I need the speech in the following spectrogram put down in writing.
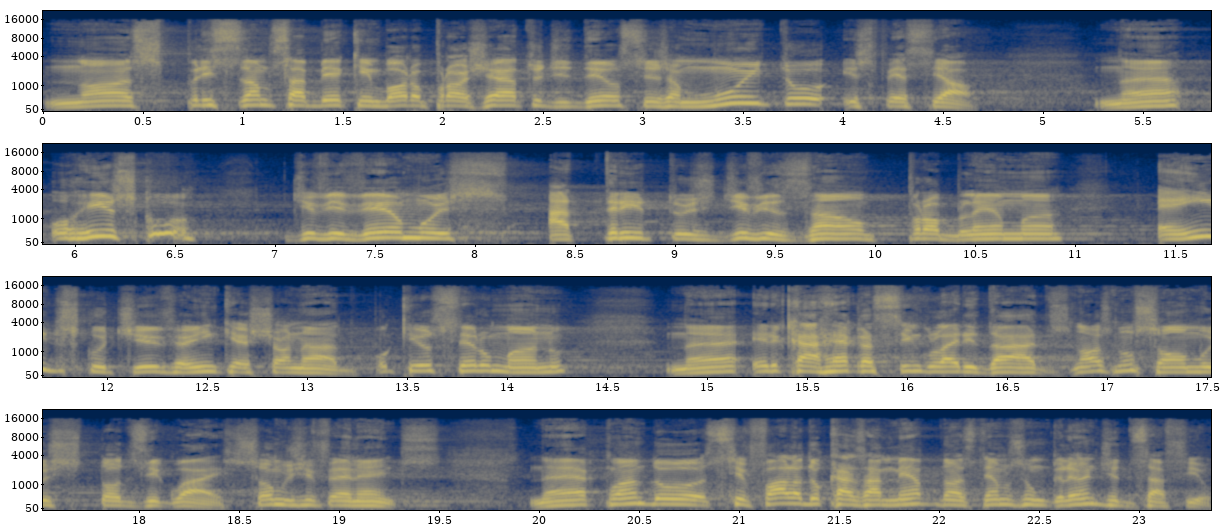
nós precisamos saber que embora o projeto de Deus seja muito especial, né, o risco de vivermos atritos, divisão, problema é indiscutível, é inquestionado, porque o ser humano né, ele carrega singularidades, nós não somos todos iguais, somos diferentes. Né? Quando se fala do casamento, nós temos um grande desafio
